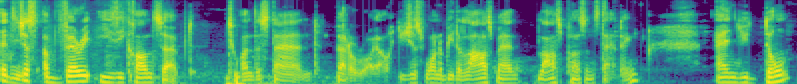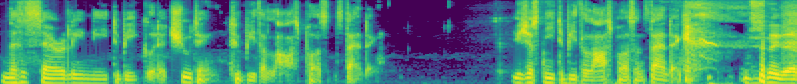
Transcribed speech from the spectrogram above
It's just a very easy concept to understand battle royale. You just want to be the last man, last person standing, and you don't necessarily need to be good at shooting to be the last person standing. You just need to be the last person standing. You just need a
